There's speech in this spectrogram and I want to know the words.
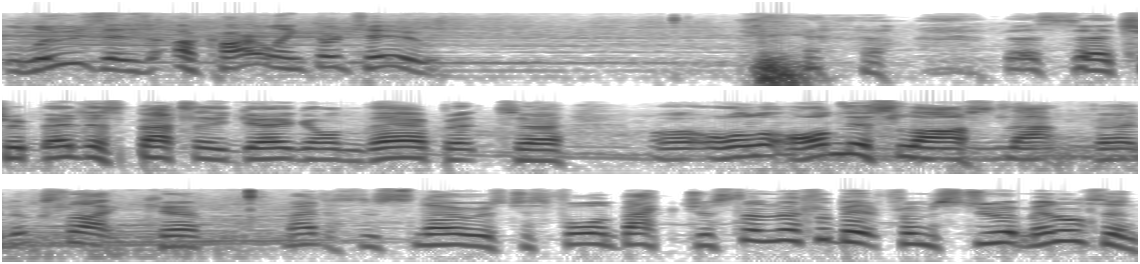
loses a car length or two. There's a tremendous battling going on there, but uh, all on this last lap, uh, it looks like uh, Madison Snow has just fallen back just a little bit from Stuart Middleton.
